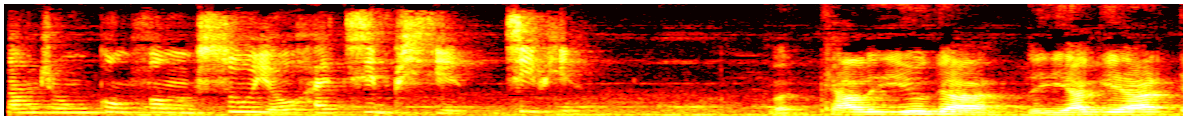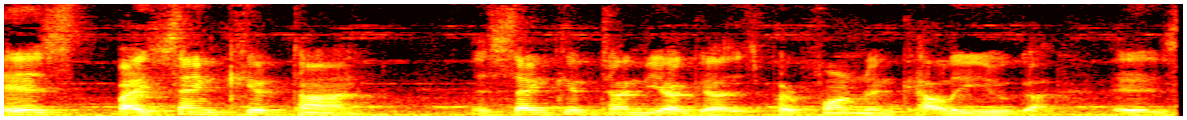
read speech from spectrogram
当中供奉酥油还祭品祭品。But Kali Yuga, the yagya is by Sankirtan. The Sankirtan yaga is performed in Kali Yuga. is.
